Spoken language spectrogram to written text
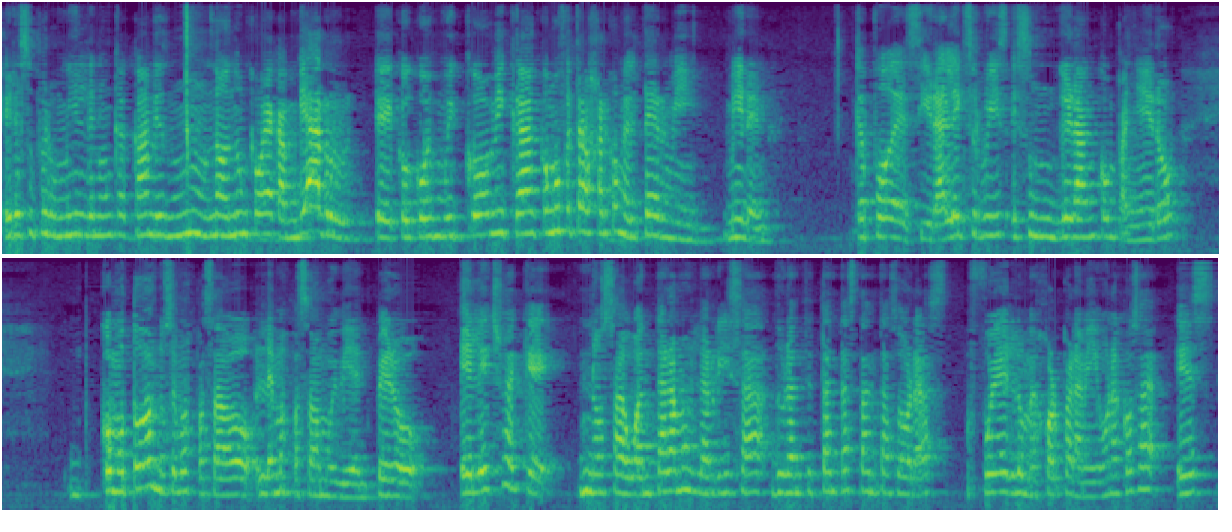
eres súper humilde, nunca cambias. Mm, no, nunca voy a cambiar. Eh, Coco es muy cómica. ¿Cómo fue trabajar con el Termi? Miren, ¿qué puedo decir? Alex Ruiz es un gran compañero. Como todos nos hemos pasado, le hemos pasado muy bien, pero el hecho de que nos aguantáramos la risa durante tantas, tantas horas fue lo mejor para mí. Una cosa es,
